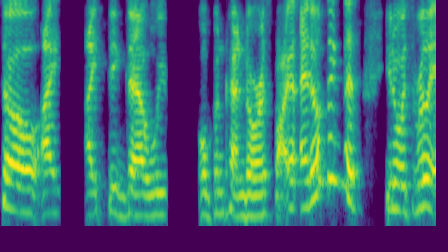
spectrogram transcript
So i i think that we open Pandora's box. I don't think that you know it's really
